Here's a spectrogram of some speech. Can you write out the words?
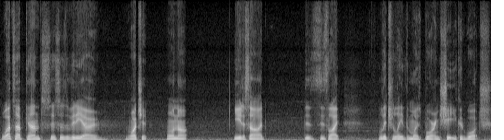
What's up, cunts? This is a video. Watch it or not. You decide. This is like literally the most boring shit you could watch.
